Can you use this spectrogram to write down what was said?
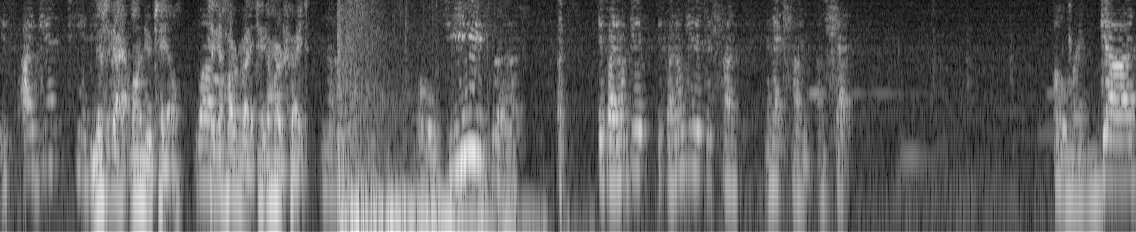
If I get TNT... There's a guy on your tail. Well, Take a hard right, take a hard right. No. Oh Jesus! If I don't get if I don't get it this time, the next time I'm set. Oh my God!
